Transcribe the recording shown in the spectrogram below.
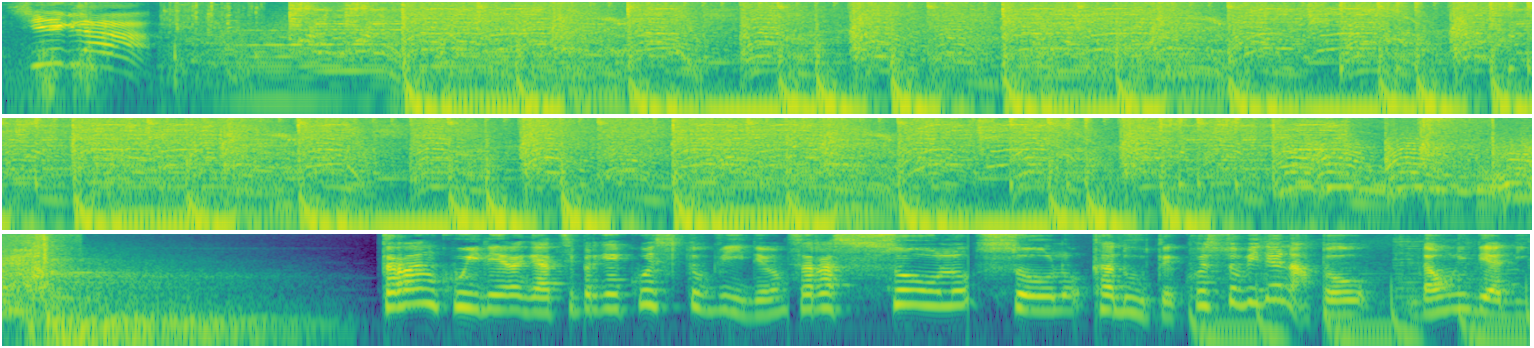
Sigla! Tranquilli ragazzi perché questo video sarà solo solo cadute Questo video è nato da un'idea di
